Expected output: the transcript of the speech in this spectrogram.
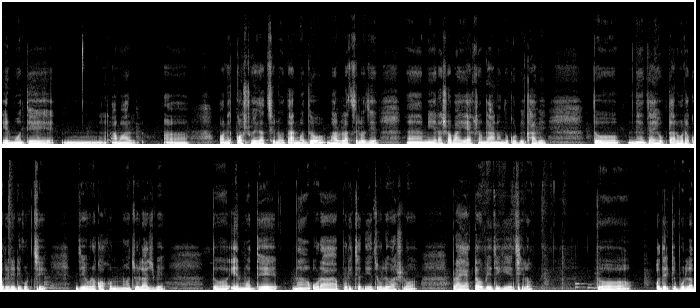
এর মধ্যে আমার অনেক কষ্ট হয়ে যাচ্ছিল। তার মধ্যেও ভালো লাগছিল যে মেয়েরা সবাই একসঙ্গে আনন্দ করবে, খাবে। তো যাই হোক তাড়াহুড়া করে রেডি করছি যে ওরা কখন চলে আসবে। তো এর মধ্যে, না, ওরা পরীক্ষা দিয়ে চলেও আসলো। প্রায় একটাও বেজে গিয়েছিল। তো ওদেরকে বললাম,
